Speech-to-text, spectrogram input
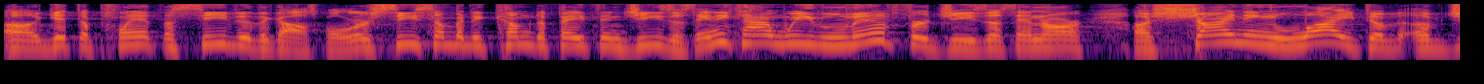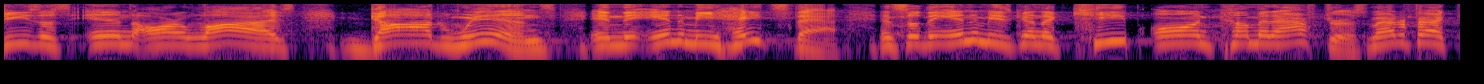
uh, get to plant the seed of the gospel or see somebody come to faith in Jesus, anytime we live for Jesus and are a shining light of, of Jesus in our lives, God wins and the enemy hates that. And so the enemy is going to keep on coming after us. Matter of fact,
